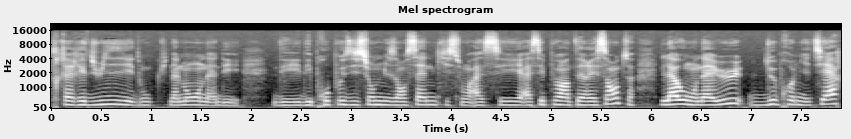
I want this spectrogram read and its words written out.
très réduits et donc finalement on a des, des, des propositions de mise en scène qui sont assez, assez peu intéressantes. Là où on a eu deux premiers tiers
